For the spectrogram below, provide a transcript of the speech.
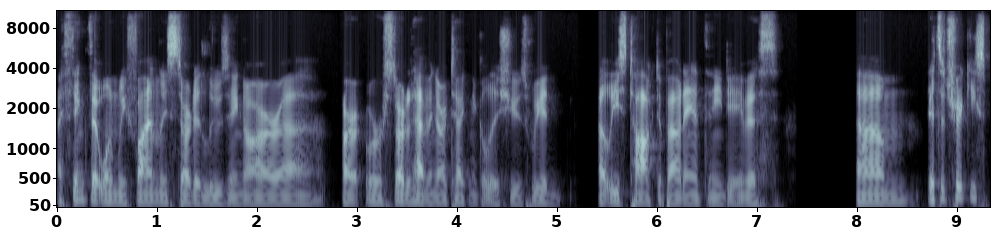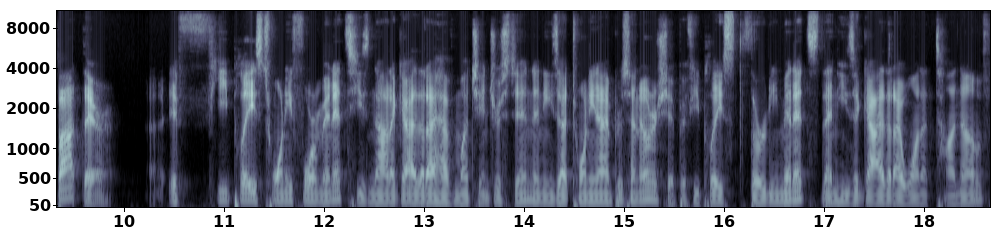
I think that when we finally started losing our uh, our or started having our technical issues, we had at least talked about Anthony Davis. Um, it's a tricky spot there. Uh, if he plays 24 minutes, he's not a guy that I have much interest in, and he's at 29% ownership. If he plays 30 minutes, then he's a guy that I want a ton of,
